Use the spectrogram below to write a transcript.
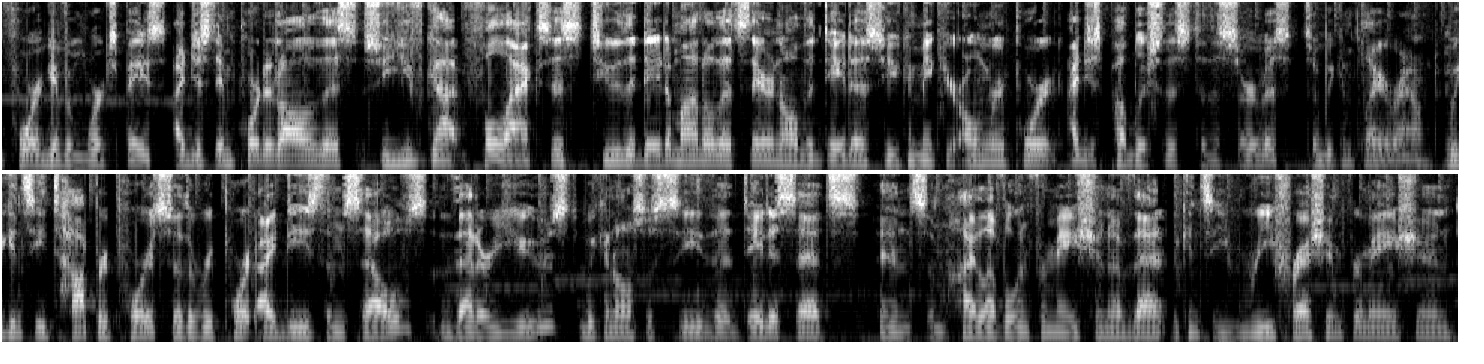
for a given workspace. I just imported all of this. So you've got full access to the data model that's there and all the data so you can make your own report. I just published this to the service so we can play around. We can see top reports. So the report IDs themselves that are used. We can also see the data sets and some high level information of that. We can see refresh information,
